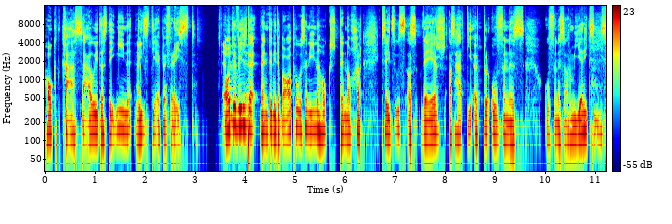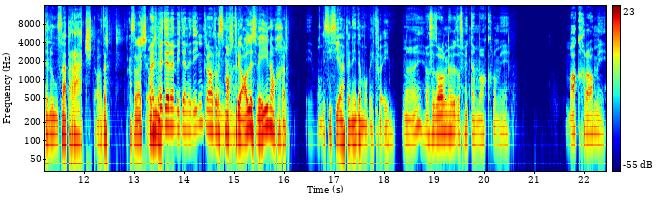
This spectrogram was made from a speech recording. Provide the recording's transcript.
hockt keine Sau in das Ding rein, weil es die eben frisst. Eben, Oder weil ja. du, wenn du in die Badhose reinhockst, dann nachher sieht es aus, als wärst, als hätte jemand auf ein, auf ein Armierungseisen aufgebratscht, oder? Also weißt, du mit diesen mit Dingen dran? oder es macht dir alles weh nachher. Sie sind ja eben nicht einmal bequem. Nein, also darum haben wir das mit dem Makramee. Makramee.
